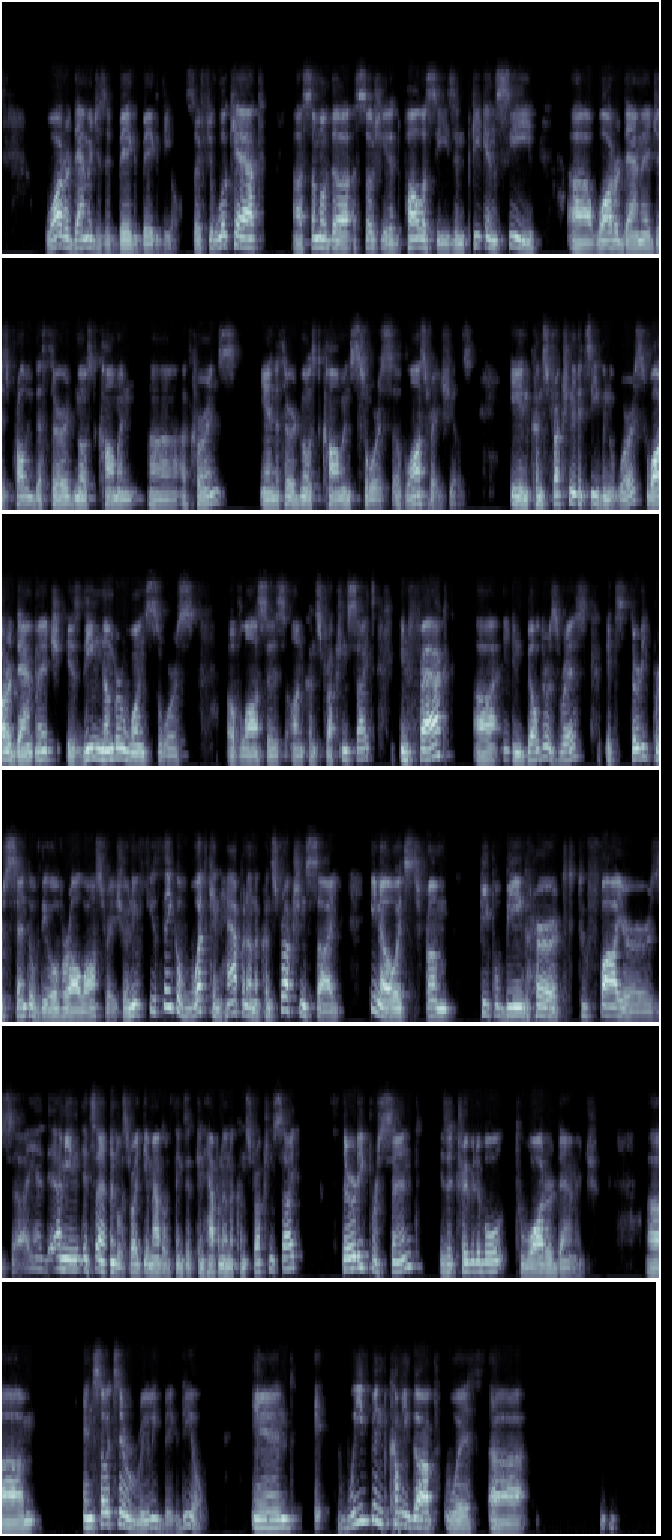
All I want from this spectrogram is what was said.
water damage is a big, big deal. So if you look at uh, some of the associated policies in P&C, uh, water damage is probably the third most common uh, occurrence and the third most common source of loss ratios. In construction, it's even worse. Water damage is the number one source of losses on construction sites. In fact, uh, in builder's risk, it's 30% of the overall loss ratio. And if you think of what can happen on a construction site, you know, it's from people being hurt to fires. Uh, I mean, it's endless, right? The amount of things that can happen on a construction site. 30% is attributable to water damage. Um, and so it's a really big deal. And it, we've been coming up with uh,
